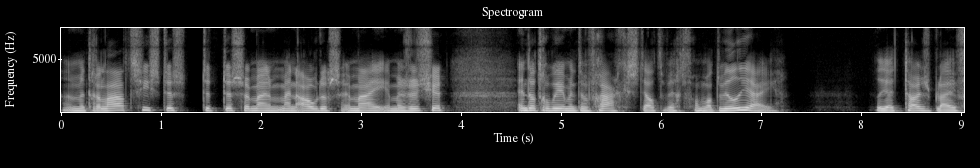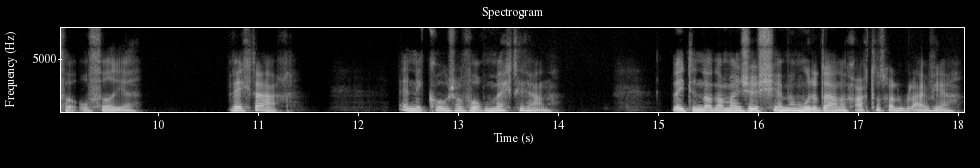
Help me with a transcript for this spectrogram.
Met relaties tussen mijn, mijn ouders en mij en mijn zusje. En dat er op een gegeven moment een vraag gesteld werd van wat wil jij? Wil jij thuis blijven of wil je weg daar? En ik koos ervoor om weg te gaan. Wetende dat mijn zusje en mijn moeder daar nog achter zouden blijven, ja.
